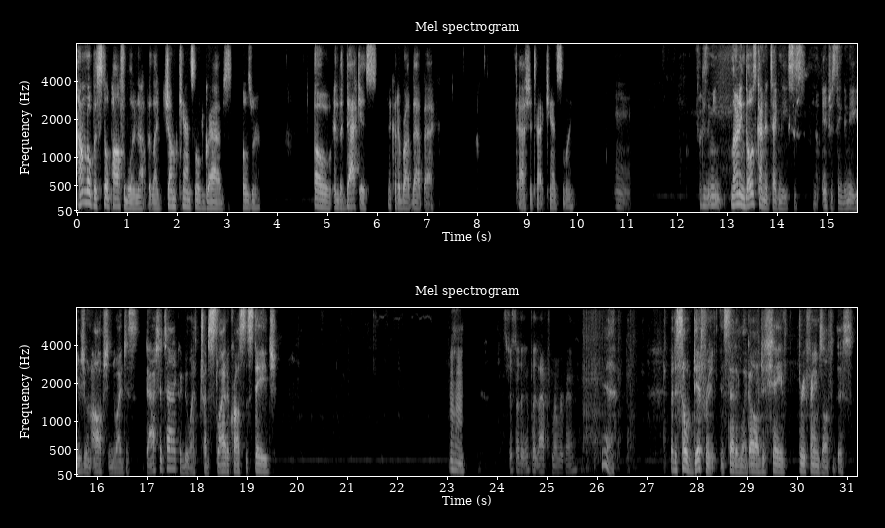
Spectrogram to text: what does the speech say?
I don't know if it's still possible or not, but like jump canceled grabs. Those were Oh, and the Dacus. They could have brought that back. Dash attack canceling. Mm. Because I mean, learning those kind of techniques is you know interesting to me. It gives you an option. Do I just dash attack or do I try to slide across the stage? hmm It's just another input I have to remember, man. Yeah. But it's so different instead of like, oh, I just shaved three frames off of this.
